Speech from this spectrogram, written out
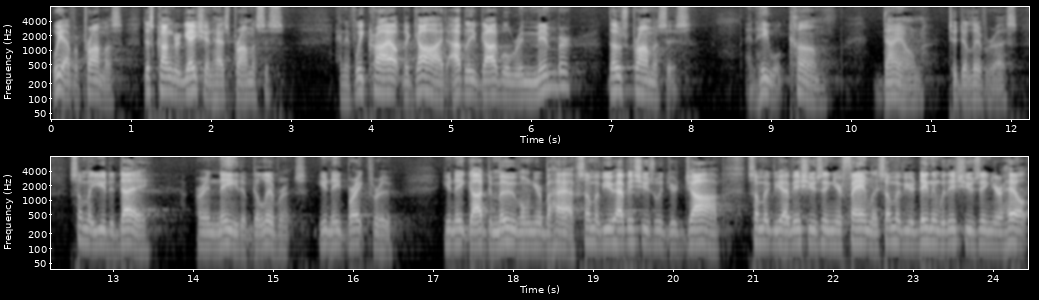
We have a promise. This congregation has promises. And if we cry out to God, I believe God will remember those promises and He will come down to deliver us. Some of you today are in need of deliverance. You need breakthrough. You need God to move on your behalf. Some of you have issues with your job. Some of you have issues in your family. Some of you are dealing with issues in your health.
